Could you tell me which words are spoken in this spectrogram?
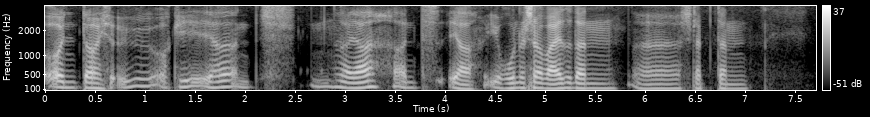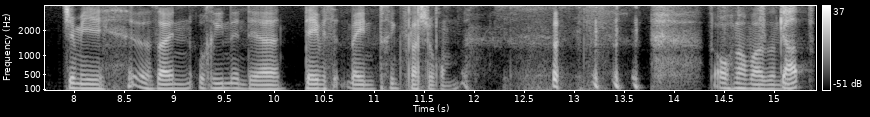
Und da ich so, äh, okay, ja, und naja, und ja, ironischerweise dann äh, schleppt dann Jimmy äh, seinen Urin in der Davis Main Trinkflasche rum. das ist auch nochmal so Es ein. gab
